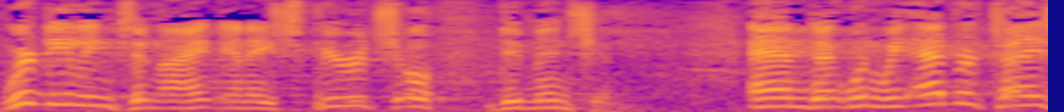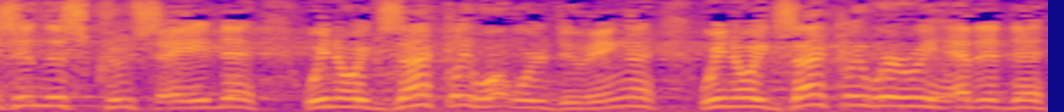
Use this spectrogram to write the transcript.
We're dealing tonight in a spiritual dimension. And uh, when we advertise in this crusade, uh, we know exactly what we're doing. Uh, we know exactly where we're headed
